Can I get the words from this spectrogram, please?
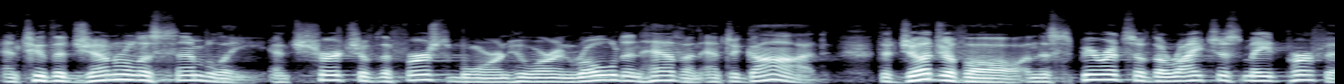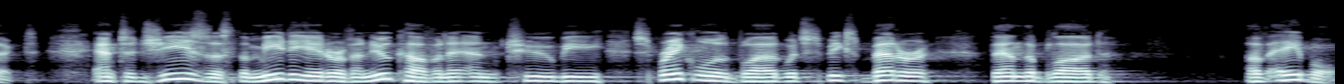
and to the general assembly and church of the firstborn who are enrolled in heaven, and to God, the judge of all, and the spirits of the righteous made perfect, and to Jesus, the mediator of a new covenant, and to be sprinkled with blood which speaks better than the blood of Abel.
